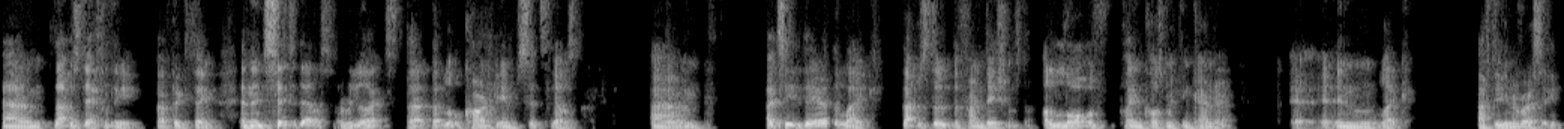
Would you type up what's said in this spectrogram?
Um, that was definitely a big thing. And then Citadels, I really liked that that little card game, Citadels. Um, I'd say they're the like that was the the foundational stuff. A lot of playing Cosmic Encounter in like after university.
